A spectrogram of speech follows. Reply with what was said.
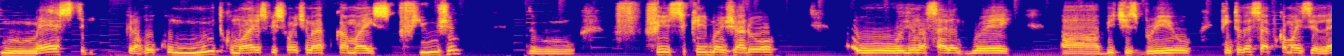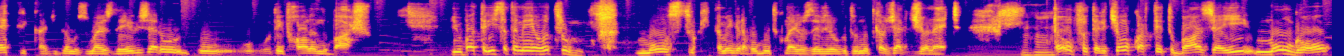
mestre, gravou com muito com Miles, especialmente na época mais fusion do Fierce Kilimanjaro, o Yuna Silent Way, a Beaches Brew, enfim, toda essa época mais elétrica, digamos, do Miles Davis, era o, o, o Dave Holland no baixo. E o baterista também é outro monstro que também gravou muito com o Miles Davis, todo mundo, que é o Jack Dionette. Uhum. Então, puta, ele tinha um quarteto base aí, mongol,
